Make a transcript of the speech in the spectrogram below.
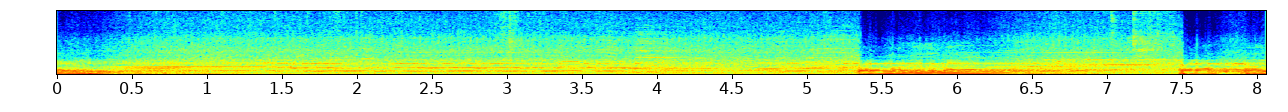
आहे परममय परात्पर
